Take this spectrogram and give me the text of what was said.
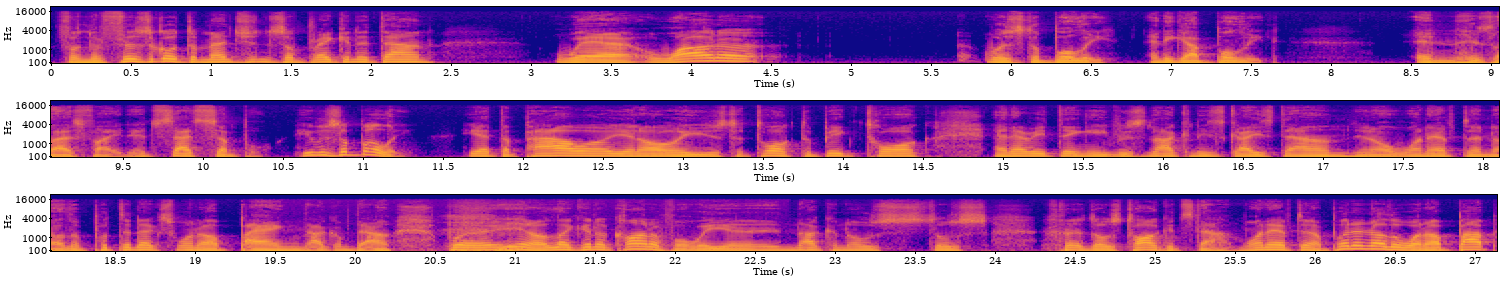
from the physical dimensions of breaking it down, where Wilder was the bully and he got bullied in his last fight. It's that simple. He was the bully. He had the power, you know. He used to talk the big talk and everything. He was knocking these guys down, you know, one after another. Put the next one up, bang, knock them down. But you know, like in a carnival where you're knocking those those those targets down one after another. Put another one up, pop.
